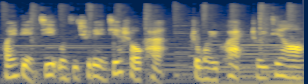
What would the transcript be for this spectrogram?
欢迎点击文字区链接收看。周末愉快，周一见哦。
